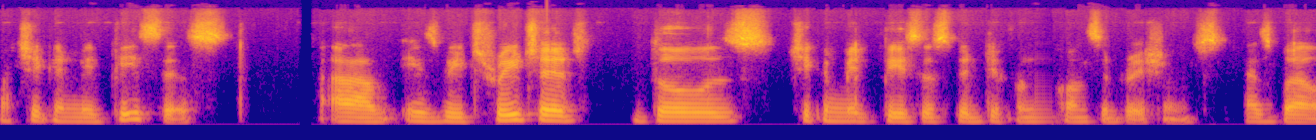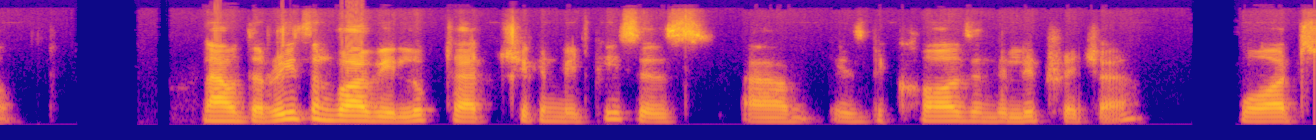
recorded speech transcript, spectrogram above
of chicken meat pieces um, is we treated those chicken meat pieces with different concentrations as well. Now, the reason why we looked at chicken meat pieces um, is because in the literature, what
